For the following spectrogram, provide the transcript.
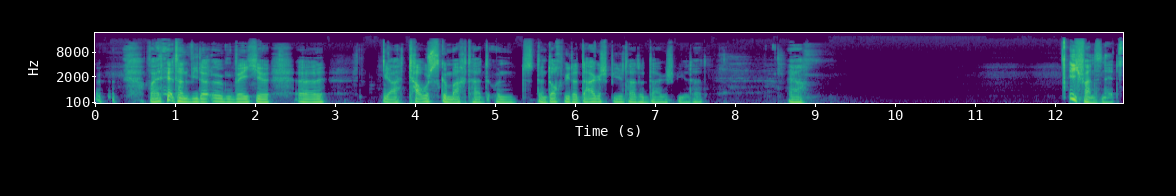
Weil er dann wieder irgendwelche äh, ja, Tauschs gemacht hat und dann doch wieder da gespielt hat und da gespielt hat. Ja. Ich fand's nett.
